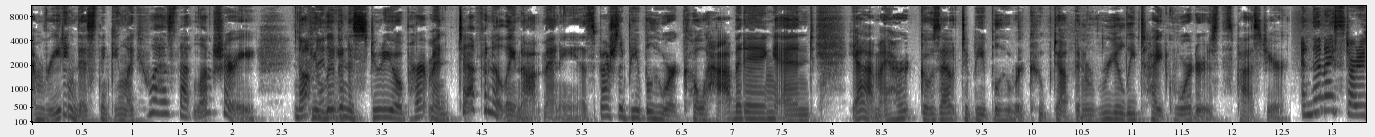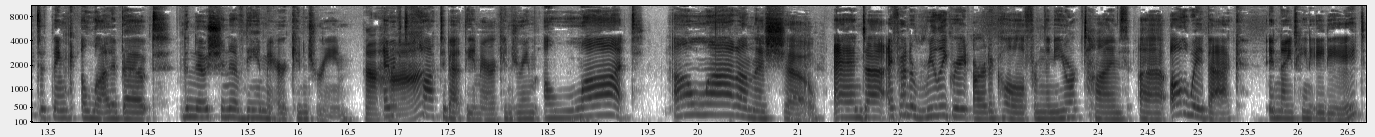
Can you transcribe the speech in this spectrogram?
I'm reading this thinking, like, who has that luxury? Not if you live in a studio apartment, definitely not many, especially people who are cohabiting. And yeah, my heart goes out to people who were cooped up in really tight quarters this past year. And then I started to think a lot about the notion of the American dream. And we've Uh-huh. talked about the American dream a lot. A lot on this show. And uh, I found a really great article from the New York Times uh, all the way back in 1988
